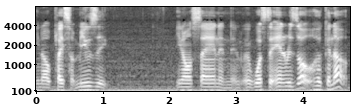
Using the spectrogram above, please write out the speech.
you know, play some music. You know what I'm saying? And, and what's the end result? Hooking up.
